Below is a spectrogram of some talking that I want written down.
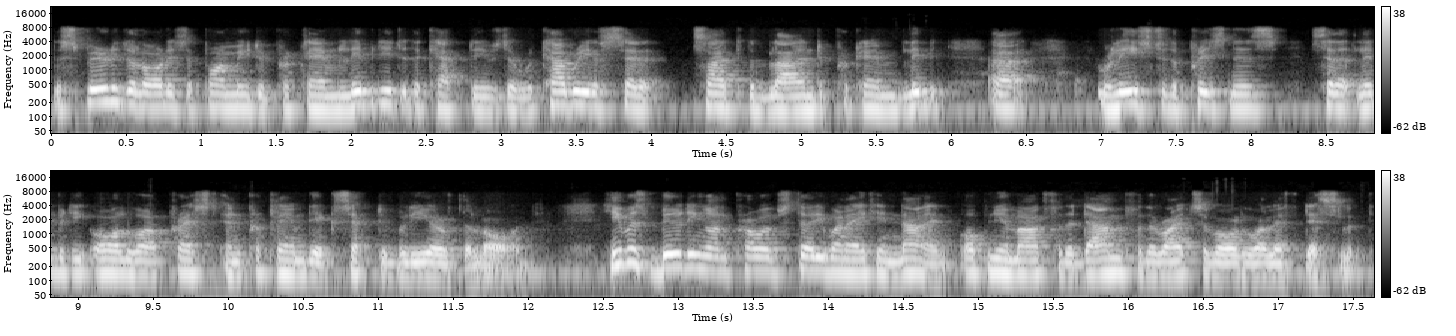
The Spirit of the Lord is upon me to proclaim liberty to the captives, the recovery of sight to the blind, to proclaim liberty, uh, release to the prisoners, set at liberty all who are oppressed, and proclaim the acceptable year of the Lord. He was building on Proverbs 31, 8 and 9, open your mouth for the dumb, for the rights of all who are left desolate.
